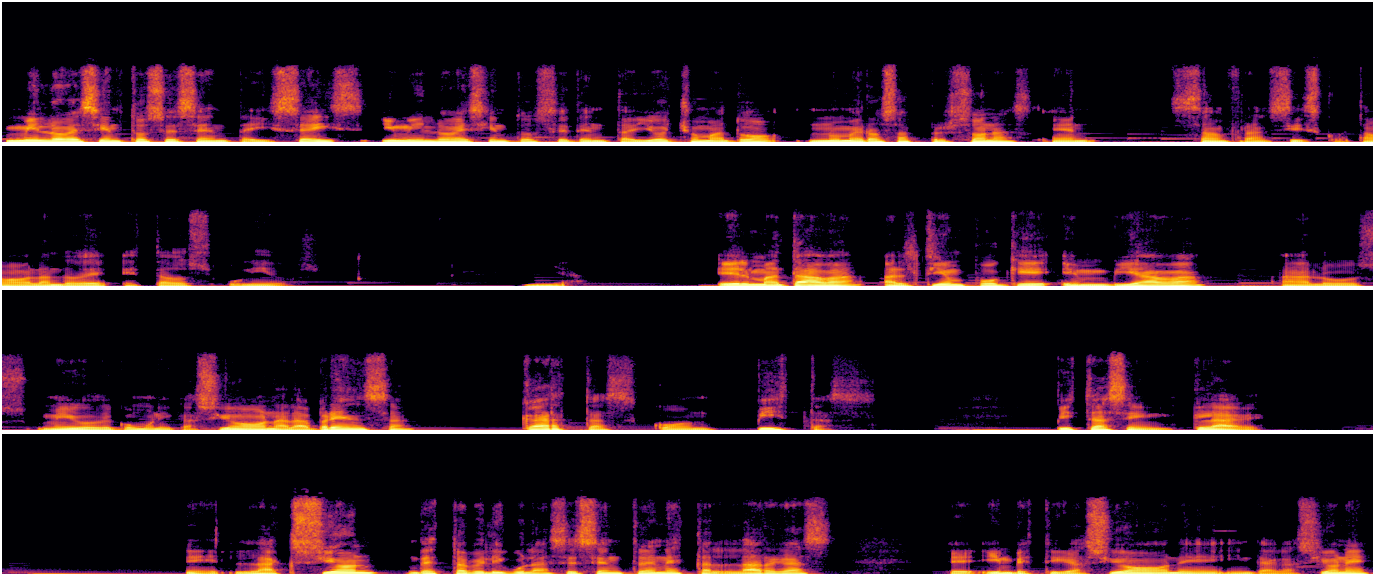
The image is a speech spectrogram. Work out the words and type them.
1966 y 1978 mató numerosas personas en San Francisco. Estamos hablando de Estados Unidos. Ya. Él mataba al tiempo que enviaba a los medios de comunicación, a la prensa, cartas con pistas, pistas en clave. Eh, la acción de esta película se centra en estas largas eh, investigaciones, indagaciones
